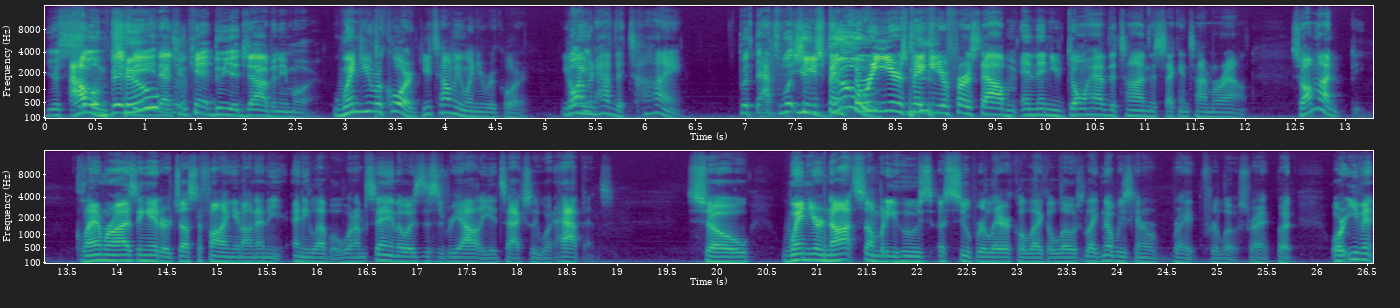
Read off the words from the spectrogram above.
you're so album busy two? that you can't do your job anymore. when do you record? You tell me when you record. You don't Well, even have the time. But that's what So you, you spend do. three years making your first album, and then you don't have the time the second time around. So I'm not glamorizing it or justifying it on any any level. What I'm saying though is this is reality. It's actually what happens. So when you're not somebody who's a super lyrical like a Los, like nobody's gonna write for Los, right? But or even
